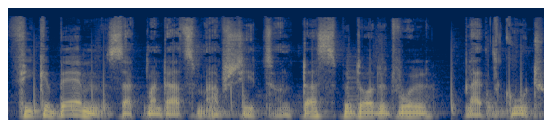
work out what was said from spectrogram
Fique bem, sagt man da zum Abschied und das bedeutet wohl, bleibt gut.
